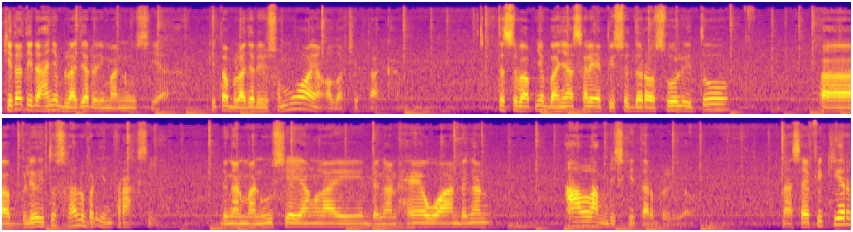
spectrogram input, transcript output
Kita tidak hanya belajar dari manusia, kita belajar dari semua yang Allah ciptakan. Itu sebabnya banyak sekali episode Rasul itu uh, beliau itu selalu berinteraksi dengan manusia yang lain, dengan hewan, dengan alam di sekitar beliau. Nah, saya pikir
